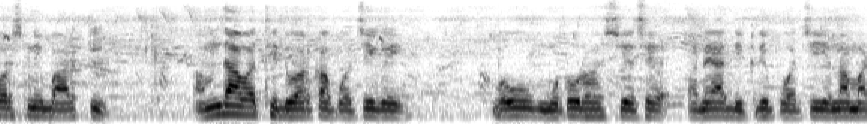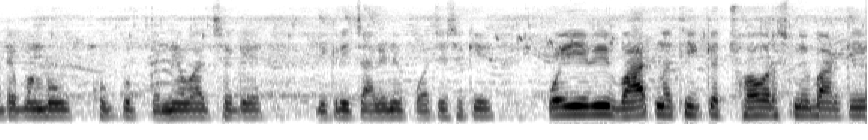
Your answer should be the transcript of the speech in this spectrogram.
વર્ષની બાળકી અમદાવાદથી દ્વારકા પહોંચી ગઈ. બહુ મોટું રહસ્ય છે અને આ દીકરી પહોંચી, એના માટે પણ બહુ ખૂબ ખૂબ ધન્યવાદ છે કે દીકરી ચાલીને પહોંચી શકી. કોઈ એવી વાત નથી કે છ વર્ષની બાળકી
